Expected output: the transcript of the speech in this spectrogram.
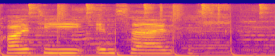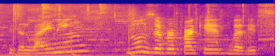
Quality inside with a lining. No zipper pocket but it's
